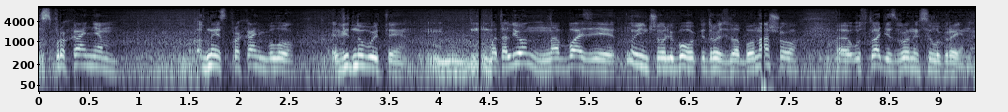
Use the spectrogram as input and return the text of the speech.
з проханням. Одне з прохань було відновити батальйон на базі ну іншого любого підрозділу або нашого е, у складі збройних сил України.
